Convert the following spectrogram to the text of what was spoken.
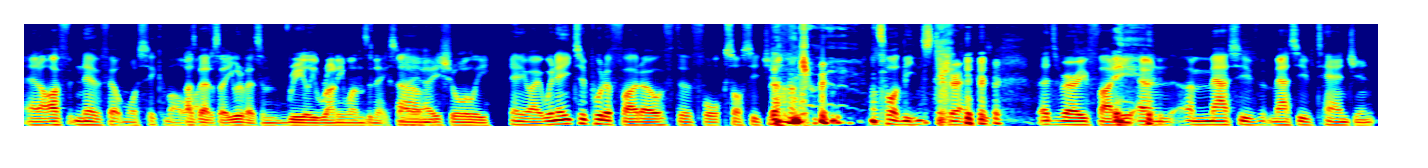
and I've never felt more sick of my life. I was about to say you would have had some really runny ones the next day, Um, eh? Surely. Anyway, we need to put a photo of the fork sausage on, the Instagram that's very funny and a massive, massive tangent.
